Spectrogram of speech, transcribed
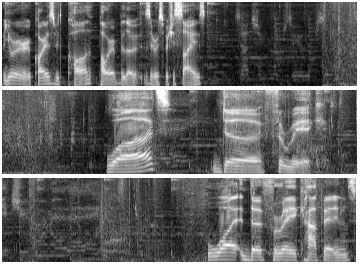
your cars with call power below zero switches size. What the frick? What the frick happened?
